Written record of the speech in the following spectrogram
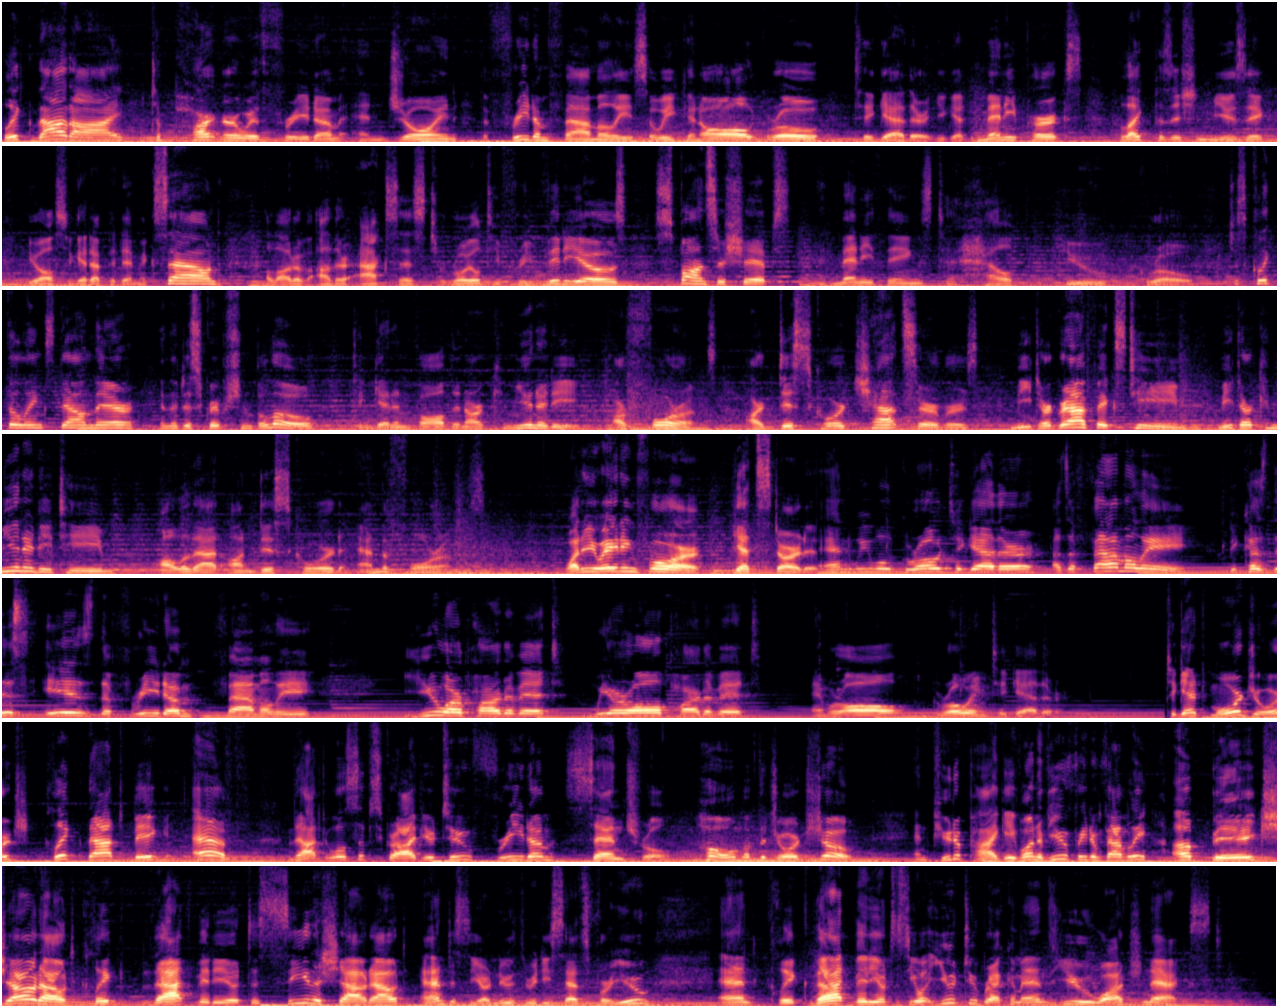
Click that I to partner with Freedom and join the Freedom family so we can all grow together. You get many perks like position music, you also get Epidemic Sound, a lot of other access to royalty-free videos, sponsorships, and many things to help you grow. Just click the links down there in the description below to get involved in our community, our forums, our Discord chat servers, meet our graphics team, meet our community team, all of that on Discord and the forums. What are you waiting for? Get started. And we will grow together as a family because this is the Freedom Family. You are part of it, we are all part of it, and we're all growing together. To get more George, click that big F. That will subscribe you to Freedom Central, home of The George Show. And PewDiePie gave one of you, Freedom Family, a big shout out. Click that video to see the shout out and to see our new 3D sets for you. And click that video to see what YouTube recommends you watch next.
